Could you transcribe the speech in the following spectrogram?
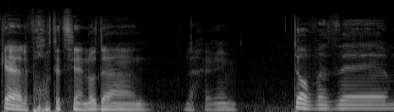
כן, לפחות אצלי, אני לא יודע לאחרים. טוב, אז, אה,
